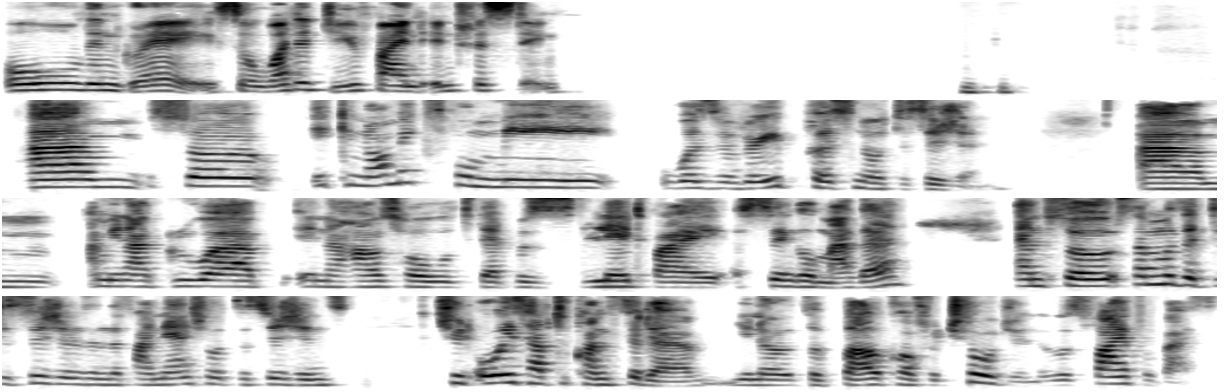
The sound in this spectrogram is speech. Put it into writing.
old and gray. So what did you find interesting? Um, so economics for me was a very personal decision. Um, I mean, I grew up in a household that was led by a single mother. And so some of the decisions and the financial decisions she'd always have to consider, you know, the bulk of her children. There was five of us.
